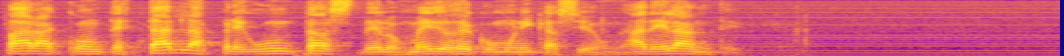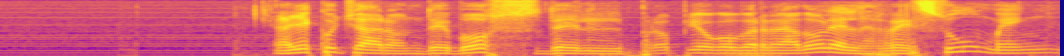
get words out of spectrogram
para contestar las preguntas de los medios de comunicación. Adelante. Ahí escucharon de voz del propio gobernador el resumen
